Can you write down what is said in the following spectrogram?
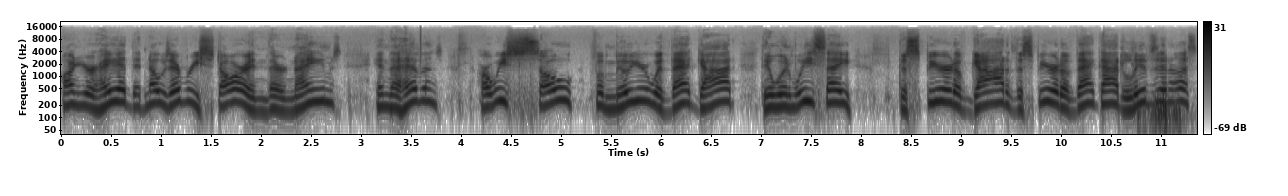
on your head, that knows every star and their names in the heavens? Are we so familiar with that God that when we say the Spirit of God, the Spirit of that God lives in us,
